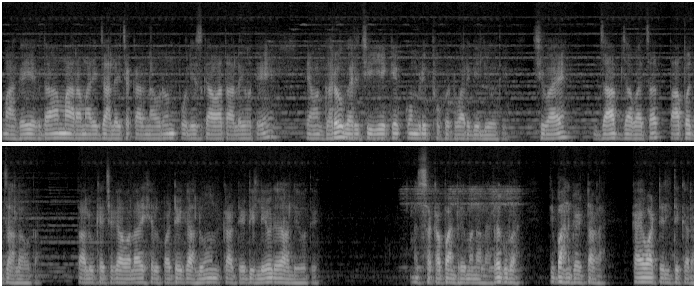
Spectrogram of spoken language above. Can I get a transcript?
मागे एकदा मारामारी झाल्याच्या कारणावरून पोलीस गावात आले होते. तेव्हा घरोघरची एक एक कोंबडी फुकटवार गेली होती. शिवाय जाब जाबाचा तापच झाला होता. तालुक्याच्या गावाला हेलपाटे घालून काटे ढिले झाले होते. सका पांढरे म्हणाला रघुबा ती भानगड टाळा. काय वाटेल ते करा.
